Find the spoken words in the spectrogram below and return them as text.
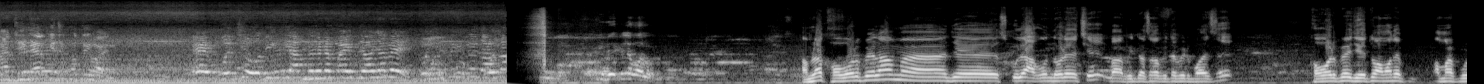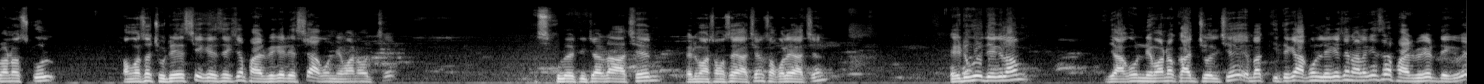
না জিমের কিছু ক্ষতি হয়নি আমরা খবর পেলাম যে স্কুলে আগুন ধরেছে বা বিদ্যাসাগর বিদ্যাপীঠ বয়সে। খবর পেয়ে যেহেতু আমাদের আমার পুরানো স্কুল সঙ্গে সঙ্গে ছুটে এসেছি এখানে এসেছি ফায়ার ব্রিগেড এসছে আগুন নেমানো হচ্ছে। স্কুলের টিচাররা আছেন হেডমাস্টারমশাই আছেন সকলে আছেন। এইটুকুই দেখলাম যে আগুন নেমানো কাজ চলছে এবার কী থেকে আগুন লেগেছে না লেগেছে ফায়ার ব্রিগেড দেখবে।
